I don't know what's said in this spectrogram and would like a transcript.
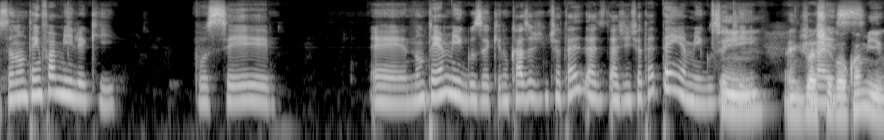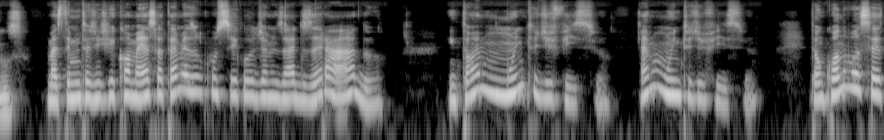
Você não tem família aqui. Você é, não tem amigos aqui. No caso, a gente até, a, a gente até tem amigos aqui. Sim, a gente já Mas- chegou com amigos. Mas tem muita gente que começa até mesmo com o ciclo de amizade zerado. Então é muito difícil. É muito difícil. Então, quando você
